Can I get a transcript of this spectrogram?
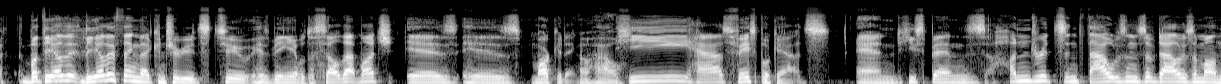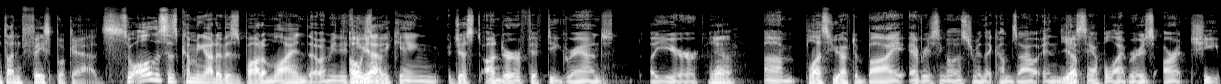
but the other the other thing that contributes to his being able to sell that much is his marketing. Oh, how? He has Facebook ads and he spends hundreds and thousands of dollars a month on Facebook ads. So all this is coming out of his bottom line, though. I mean, if Oh, he's yeah. making just under fifty grand a year, Yeah. Um, plus, you have to buy every single instrument that comes out, and Yep. these sample libraries aren't cheap.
